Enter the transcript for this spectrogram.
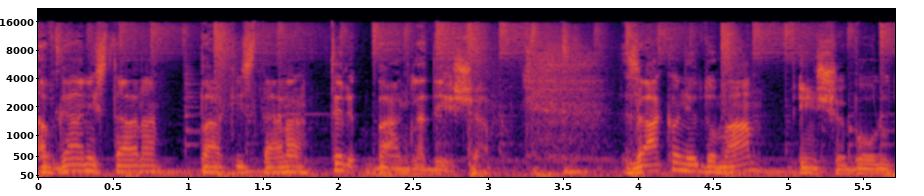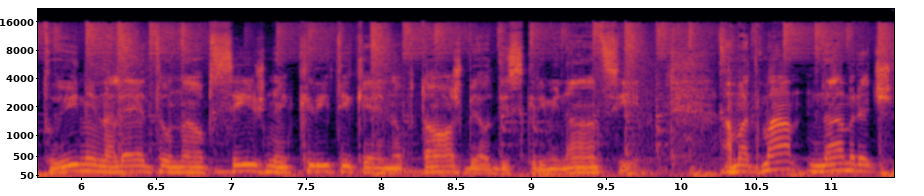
Afganistana, Pakistana ter Bangladeša. Zakon je doma in še bolj v tujini naletel na obsežne kritike in obtožbe o diskriminaciji. Amadma namreč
